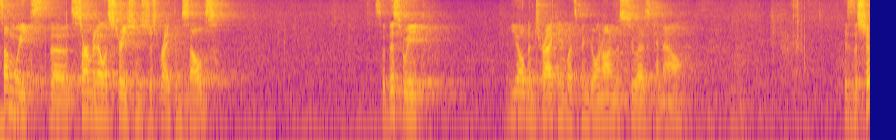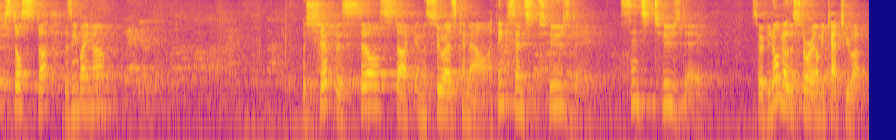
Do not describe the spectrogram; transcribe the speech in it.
Some weeks the sermon illustrations just write themselves. So this week, have you all been tracking what's been going on in the Suez Canal? Is the ship still stuck? Does anybody know? The ship is still stuck in the Suez Canal, I think since Tuesday. Since Tuesday. So if you don't know the story, let me catch you up.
